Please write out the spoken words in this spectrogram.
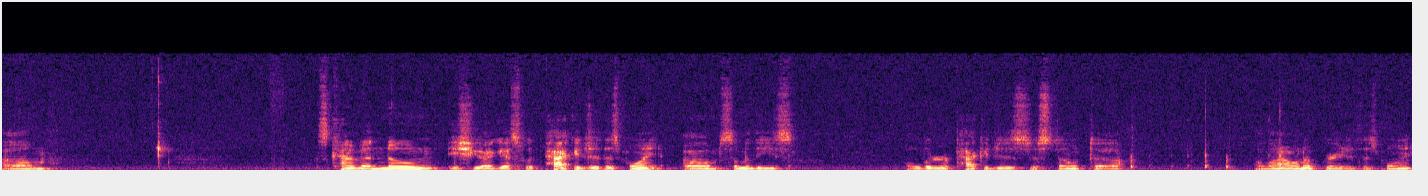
Um, it's kind of a known issue, I guess, with package at this point. Um, some of these older packages just don't uh, allow an upgrade at this point.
